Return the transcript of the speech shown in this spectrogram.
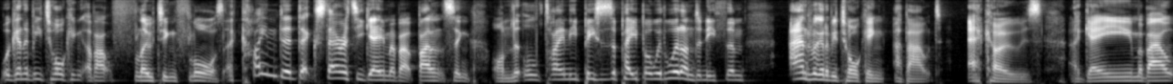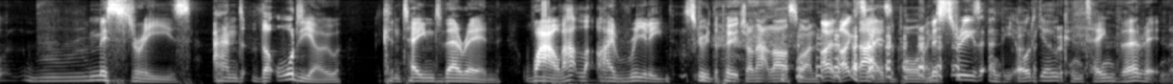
We're going to be talking about Floating Floors, a kind of dexterity game about balancing on little tiny pieces of paper with wood underneath them. And we're going to be talking about Echoes, a game about mysteries and the audio contained therein. Wow, that l- I really screwed the pooch on that last one. I liked That it. is appalling. Mysteries and the audio contained therein.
